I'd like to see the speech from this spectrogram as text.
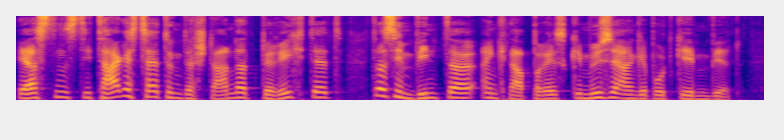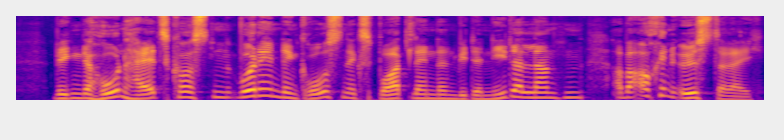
Erstens, die Tageszeitung Der Standard berichtet, dass im Winter ein knapperes Gemüseangebot geben wird. Wegen der hohen Heizkosten wurde in den großen Exportländern wie den Niederlanden, aber auch in Österreich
